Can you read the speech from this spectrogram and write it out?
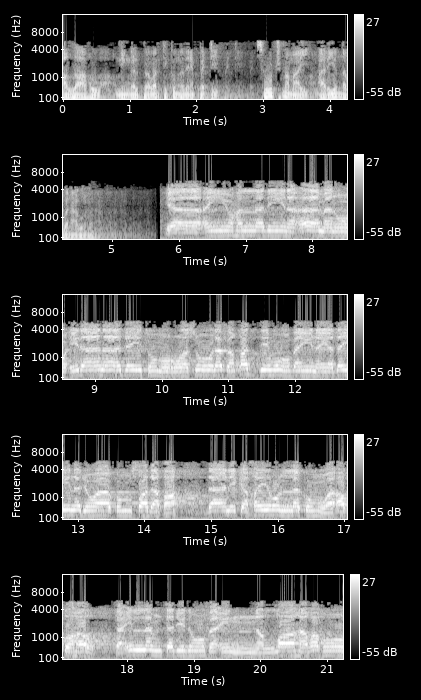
അള്ളാഹു നിങ്ങൾ പ്രവർത്തിക്കുന്നതിനെപ്പറ്റി സൂക്ഷ്മമായി അറിയുന്നവനാകുന്നു يا أيها الذين آمنوا إذا ناجيتم الرسول فقدموا بين يدي نجواكم صدقة ذلك خير لكم وأطهر فإن لم تجدوا فإن الله غفور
